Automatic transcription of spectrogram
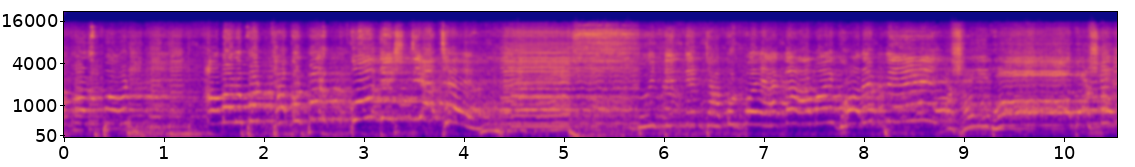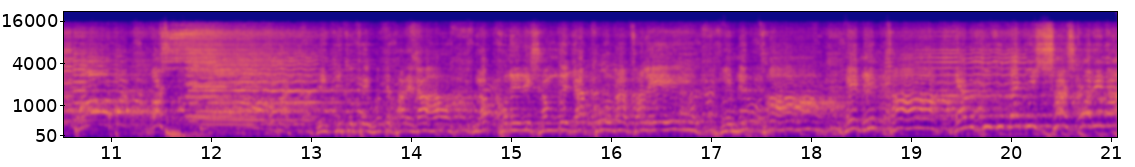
আমার উপর এ হতে পারে না। লক্ষণের সঙ্গে যা তুলনা চলে এ মিথ্যা এ মিথ্যা আমি কিছুতে বিশ্বাস করি না।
